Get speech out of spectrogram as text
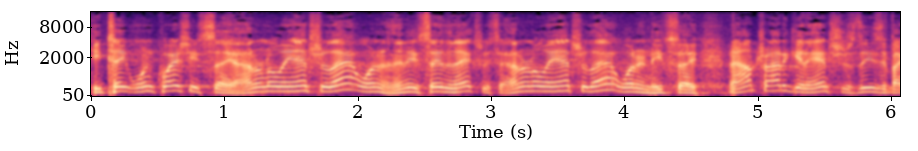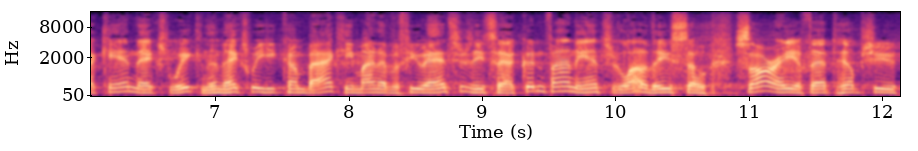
he'd take one question, he'd say, I don't know the answer to that one. And then he'd say the next one, he'd say, I don't know the answer to that one. And he'd say, Now I'll try to get answers to these if I can next week. And then next week he'd come back, he might have a few answers. He'd say, I couldn't find the answer to a lot of these, so sorry if that helps you,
